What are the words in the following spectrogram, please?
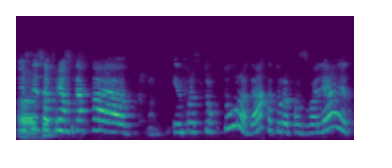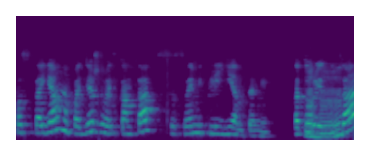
То есть это прям такая инфраструктура, да, которая позволяет постоянно поддерживать контакт со своими клиентами которые угу. туда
